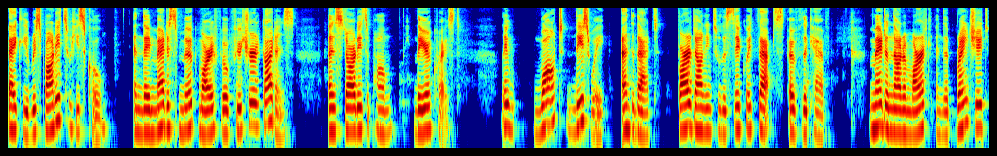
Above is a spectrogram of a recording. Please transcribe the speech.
Becky responded to his call and they made a smoke mark for future guidance and started upon their quest. They walked this way and that, far down into the secret depths of the cave, made another mark and branched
